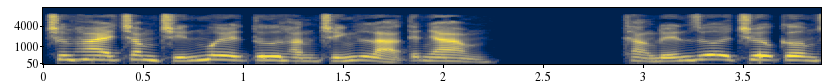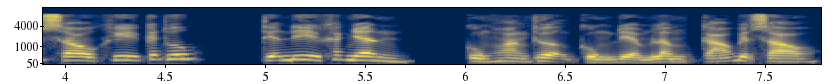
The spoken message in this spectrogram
chương 294 hắn chính là Tiết Nham. Thẳng đến giữa trưa cơm sau khi kết thúc, tiễn đi khách nhân, cùng Hoàng thượng cùng điểm lâm cáo biệt sau,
